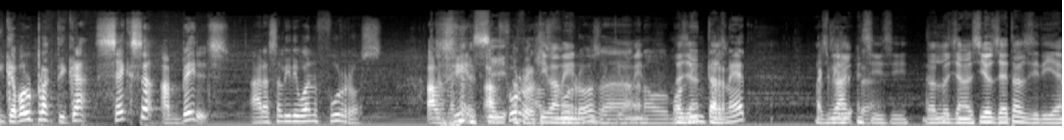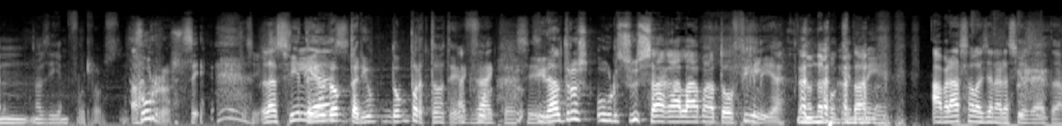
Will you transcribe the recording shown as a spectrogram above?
i que vol practicar sexe amb ells. Ara se li diuen furros. El, fi, Sí, el furros. efectivament. Furros, efectivament. en el món gent- d'internet. Els mil... Exacte. Sí, sí. De la generació Z els hi diem, els hi diem furros. Furros. Sí. Sí. Les Teniu fílies... nom, teniu nom per tot, eh? Exacte, sí. I d'altres, ursusagalamatofília. Nom de Pokémon. Toni, abraça la generació Z.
